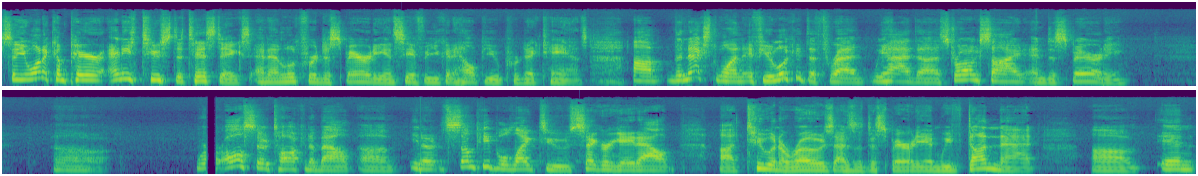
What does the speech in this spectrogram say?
so you want to compare any two statistics and then look for disparity and see if you can help you predict hands. Um, the next one, if you look at the thread, we had uh, strong side and disparity. Uh, we're also talking about, um, you know, some people like to segregate out uh, two in a rows as a disparity, and we've done that um, in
